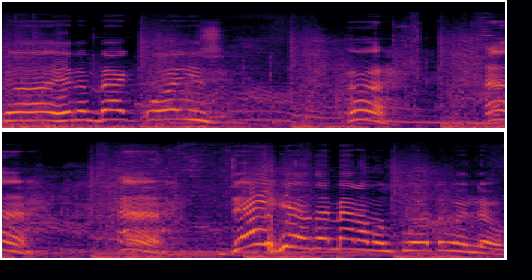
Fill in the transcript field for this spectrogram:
Uh, hit him back, boys! Uh, uh, uh. Damn, that man almost flew out the window.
